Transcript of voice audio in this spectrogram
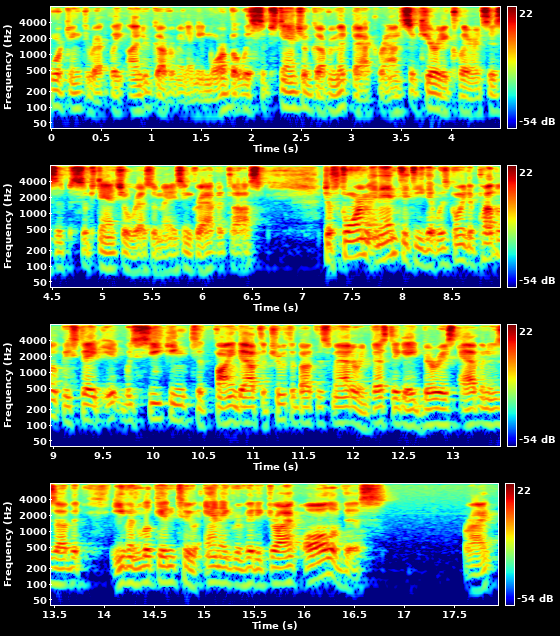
working directly under government anymore, but with substantial government background, security clearances, substantial resumes, and gravitas, to form an entity that was going to publicly state it was seeking to find out the truth about this matter, investigate various avenues of it, even look into anti-gravitic drive, all of this, right?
